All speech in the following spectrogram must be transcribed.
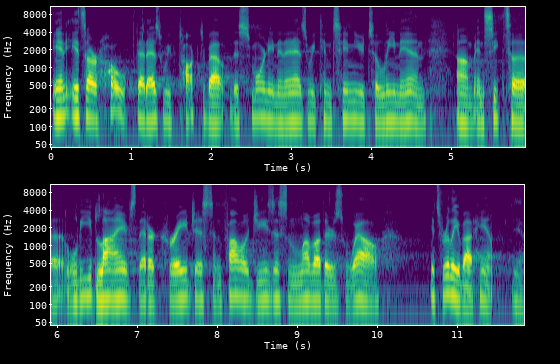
And it's our hope that as we've talked about this morning and as we continue to lean in um, and seek to lead lives that are courageous and follow Jesus and love others well, it's really about Him Yeah.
